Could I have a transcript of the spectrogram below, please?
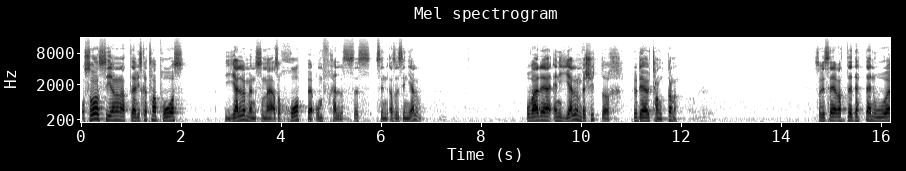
Og så sier han at vi skal ta på oss hjelmen som er Altså håpet om frelses sin, altså sin hjelm. Og hva er det en hjelm beskytter? Jo, det er jo tankene. Så vi ser at dette er noe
